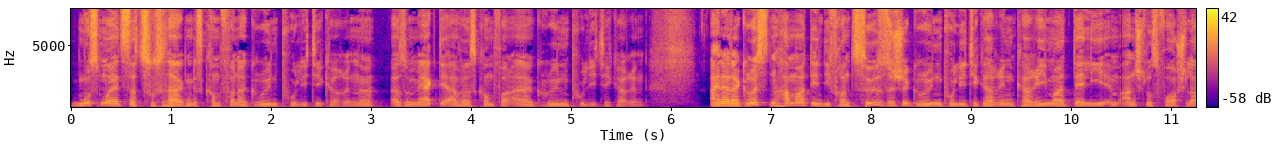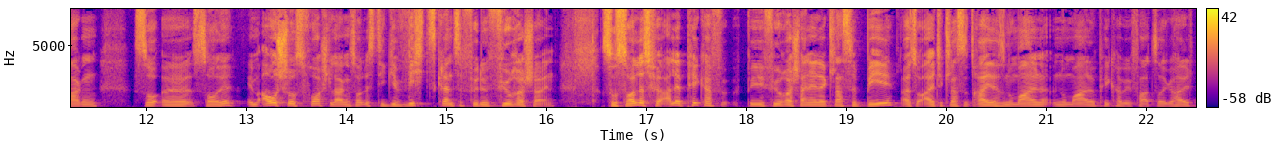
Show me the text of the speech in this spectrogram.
muss man jetzt dazu sagen, das kommt von einer grünen Politikerin. Ne? Also merkt ihr einfach, es kommt von einer grünen Politikerin. Einer der größten Hammer, den die französische grünen Politikerin Karima Deli im Anschluss vorschlagen so, äh, soll, im Ausschuss vorschlagen soll, ist die Gewichtsgrenze für den Führerschein. So soll es für alle Pkw-Führerscheine der Klasse B, also alte Klasse 3, also normale, normale Pkw-Fahrzeuge halt,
